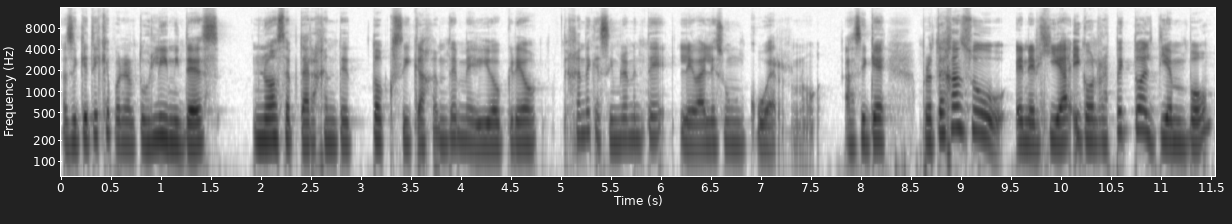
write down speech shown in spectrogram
Así que tienes que poner tus límites, no aceptar gente tóxica, gente mediocre, gente que simplemente le vales un cuerno. Así que protejan su energía y con respecto al tiempo,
